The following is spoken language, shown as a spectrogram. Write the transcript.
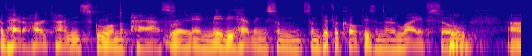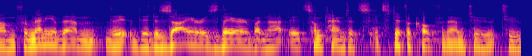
have had a hard time in school in the past right. and maybe having some, some difficulties in their life. So hmm. um, for many of them, the, the desire is there, but not, It's, sometimes it's, it's difficult for them to, to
